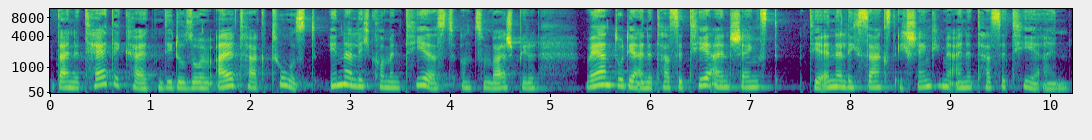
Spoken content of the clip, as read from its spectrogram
deine Tätigkeiten, die du so im Alltag tust, innerlich kommentierst und zum Beispiel, während du dir eine Tasse Tee einschenkst, dir innerlich sagst, ich schenke mir eine Tasse Tee ein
